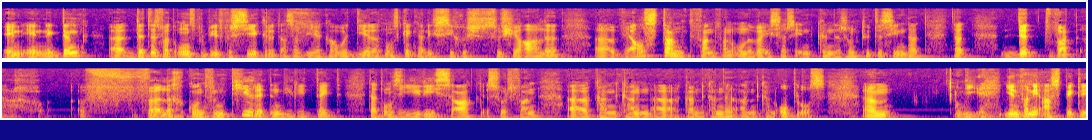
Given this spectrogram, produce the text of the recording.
en en ek dink uh dit is wat ons probeer verseker het as 'n WKOD dat ons kyk na die psigososiale uh welstand van van onderwysers en kinders om toe te sien dat dat dit wat uh, vir hulle gekonfronteer het in hierdie tyd dat ons hierdie saak 'n soort van uh, kan kan uh, kan kan kan kan oplos. Ehm um, die een van die aspekte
